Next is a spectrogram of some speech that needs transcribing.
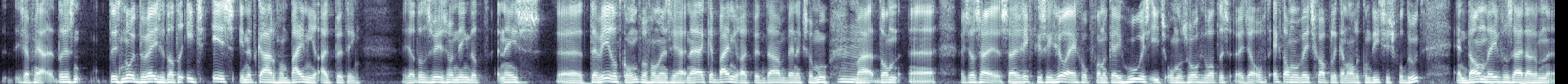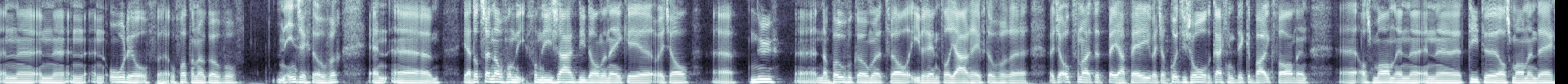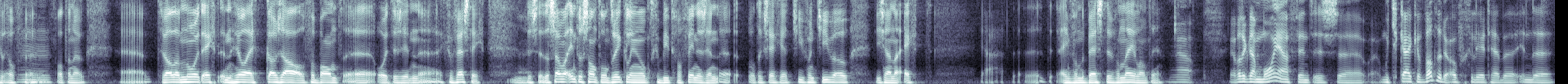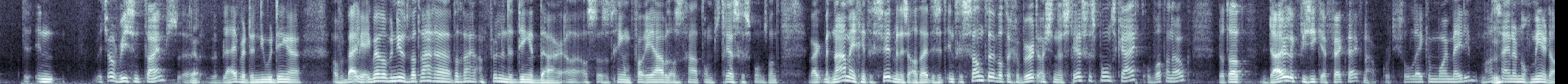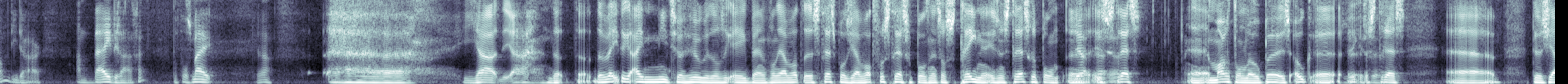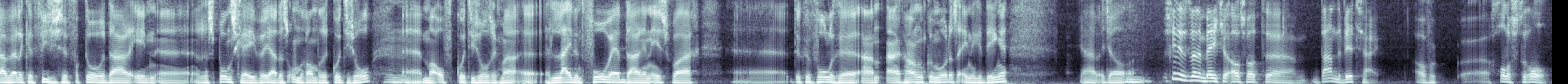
die zegt van ja, er is, het is nooit bewezen dat er iets is in het kader van bijnieruitputting. Wel, dat is weer zo'n ding dat ineens eh, ter wereld komt, waarvan mensen zeggen, nee, ik heb bijnieruitputting, daarom ben ik zo moe. Maar dan, eh, weet je wel, zij, zij richten zich heel erg op van, oké, hoe is iets onderzocht? Wat is, weet je wel, of het echt allemaal wetenschappelijk aan alle condities voldoet. En dan leveren zij daar een, een, eh, een, een, een oordeel of, of wat dan ook over, of een inzicht over. En ehm, ja, dat zijn dan van die, van die zaken die dan in één keer, weet je al, eh, nu eh, naar boven komen. Terwijl iedereen het al jaren heeft over, eh, weet je, ook vanuit het PHP, weet je, cortisol, daar krijg je een dikke buik van. En eh, als man en, en eh, tieten als man en dergelijke, of, of wat dan ook. Eh, terwijl er nooit echt een heel erg kausaal verband eh, ooit is in eh, gevestigd. Dus dat zijn wel interessante ontwikkelingen op het gebied van fitness. En wat ik zeg, ja, Chi van Chivo, die zijn er echt ja, een van de beste van Nederland in. Ja. Ja, wat ik daar mooi aan vind is, eh, moet je kijken wat we erover geleerd hebben in de, in weet je wel, recent times. Eh, Ja. We blijven er nieuwe dingen over bijleren. Ik ben wel benieuwd, wat waren, wat waren aanvullende dingen daar? eh, Als, als het ging om variabelen, als het gaat om stressrespons. Want waar ik met name in geïnteresseerd ben, is altijd... is het interessante wat er gebeurt als je een stressrespons krijgt, op wat dan ook... dat dat duidelijk fysiek effect heeft. Nou, cortisol leek een mooi medium. Maar wat zijn er nog meer dan die daar aan bijdragen? Want volgens mij, ja... ja, ja dat, dat, dat weet ik eigenlijk niet zo heel goed als ik eerlijk ben. Van ja, wat uh, stressrespons? Ja, wat voor stressrespons? Net zoals trainen is een stressrespons. eh, Ja, ja, is stress. Eh, een marathon lopen is ook eh, stress. Eh, dus ja, welke fysische factoren daarin eh, een respons geven? Ja, dat is onder andere cortisol. Eh, maar of cortisol zeg maar eh, het leidend voorwerp daarin is waar eh, de gevolgen aan aangehangen kunnen worden als enige dingen. Ja, weet je wel. Misschien is het wel een beetje als wat eh, Daan de Wit zei over eh, cholesterol.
